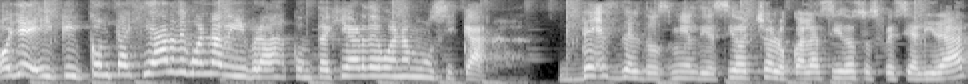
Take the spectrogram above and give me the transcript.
Oye, y, y contagiar de buena vibra, contagiar de buena música, desde el 2018, lo cual ha sido su especialidad,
